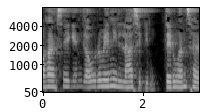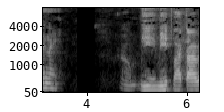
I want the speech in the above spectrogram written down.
වහන්සේගෙන් ගෞරවයෙන් ඉල්ලා සිටිමි. ත්වන් සරණයි. මේ මේ වාතාව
